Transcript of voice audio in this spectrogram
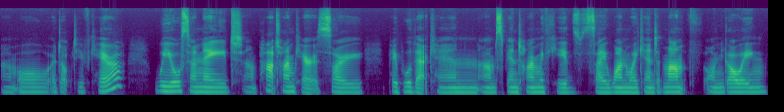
um, or adoptive carer, we also need um, part time carers. So people that can um, spend time with kids, say one weekend a month, ongoing.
